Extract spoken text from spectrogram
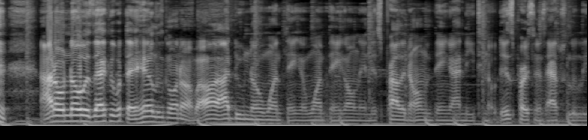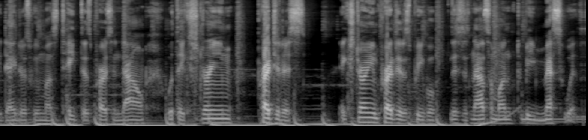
I don't know exactly what the hell is going on, but all I do know one thing and one thing only, and it's probably the only thing I need to know. This person is absolutely dangerous. We must take this person down with extreme prejudice. Extreme prejudice, people. This is not someone to be messed with.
